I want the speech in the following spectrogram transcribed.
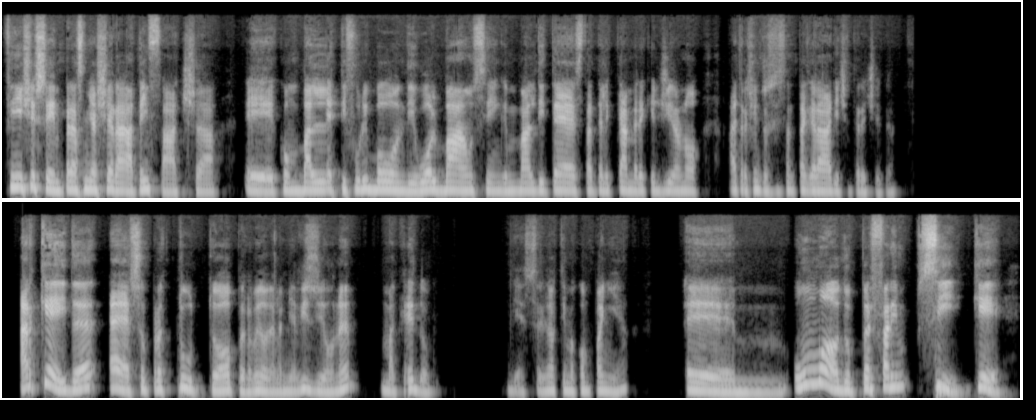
finisce sempre a sgnascerata in faccia eh, con balletti furibondi, wall bouncing, mal di testa, telecamere che girano a 360 gradi, eccetera, eccetera. Arcade è soprattutto, perlomeno nella mia visione, ma credo di essere in ottima compagnia, ehm, un modo per fare sì che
